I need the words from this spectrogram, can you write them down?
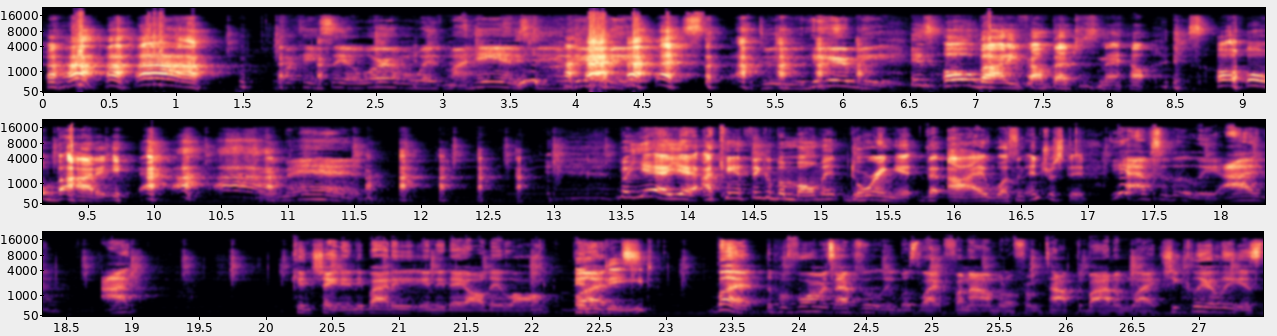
If I can't say a word, I'm gonna wave my hands. Do you hear me? Do you hear me? His whole body felt that just now. His whole body. Amen. But yeah, yeah, I can't think of a moment during it that I wasn't interested. Yeah, absolutely. I I can shade anybody any day, all day long. But, Indeed. But the performance absolutely was like phenomenal from top to bottom. Like she clearly is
